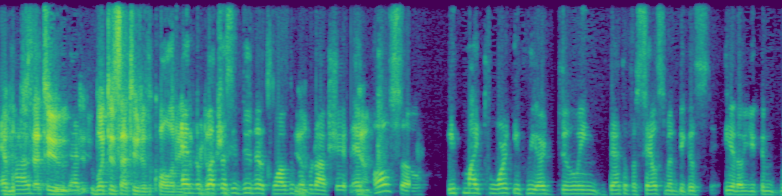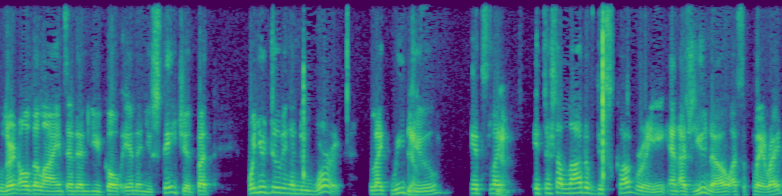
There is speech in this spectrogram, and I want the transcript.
And, and what, does that do, that, what does that do to the quality and what does it do to the quality yeah. of the production? And yeah. also, it might work if we are doing Death of a Salesman because you know you can learn all the lines and then you go in and you stage it. But when you're doing a new work like we yeah. do, it's like it, there's a lot of discovery and as you know as a playwright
